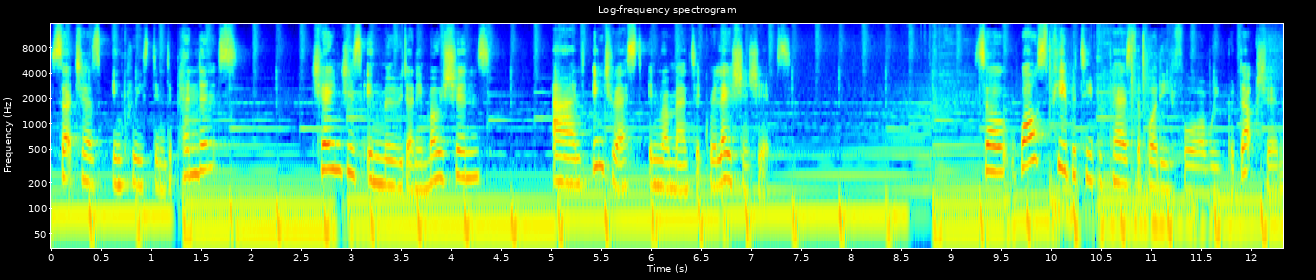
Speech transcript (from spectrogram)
such as increased independence, changes in mood and emotions, and interest in romantic relationships. So, whilst puberty prepares the body for reproduction,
